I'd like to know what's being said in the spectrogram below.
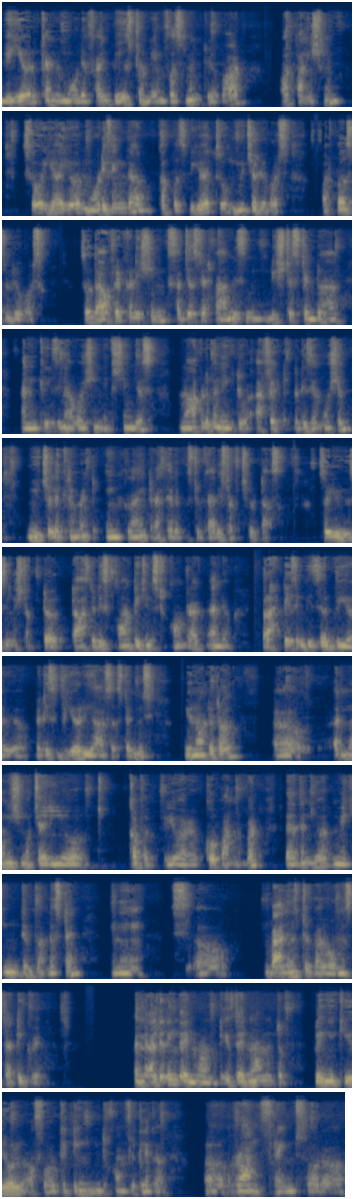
behavior can be modified based on reinforcement, reward, or punishment. So here you are modifying the couple's behavior through mutual rewards or personal rewards. So the operant conditioning suggests that families in distress tend to have an increase in aversion exchanges marked by negative affect, that is emotion, mutual agreement in client and therapist to carry structured tasks. So you're using a structured task that is contingent to contract and practicing desired behavior, that is behavior rehearsals. That you're not at all uh, admonishing or chiding your couple, your co-partner, but rather than you're making them to understand in a uh, balanced or homeostatic way. And altering the environment. If the environment of playing a key role of uh, getting into conflict like a uh, wrong friends or uh,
